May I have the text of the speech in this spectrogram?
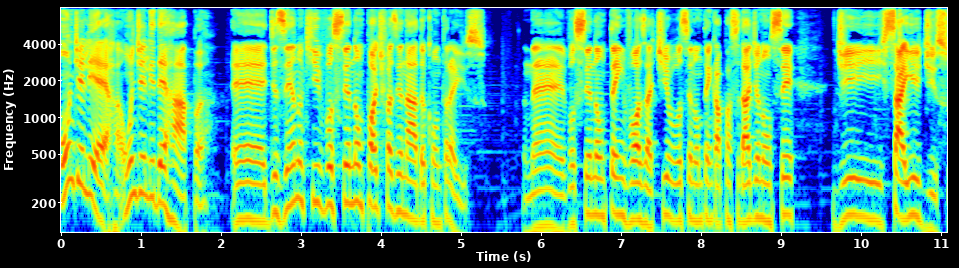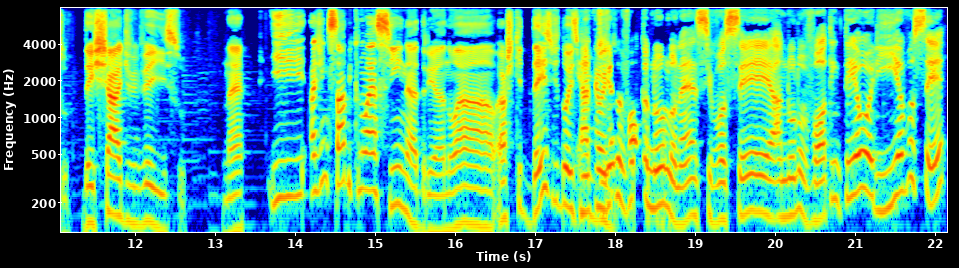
onde ele erra, onde ele derrapa, é dizendo que você não pode fazer nada contra isso, né? Você não tem voz ativa, você não tem capacidade a não ser de sair disso, deixar de viver isso, né? E a gente sabe que não é assim, né, Adriano? A, eu acho que desde 2000. É a teoria do voto nulo, né? Se você anula o voto, em teoria você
